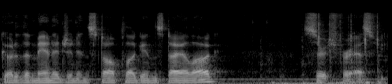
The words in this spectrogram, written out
Go to the Manage and Install Plugins dialog, search for SV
